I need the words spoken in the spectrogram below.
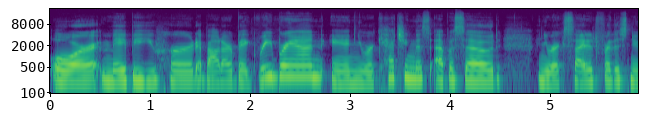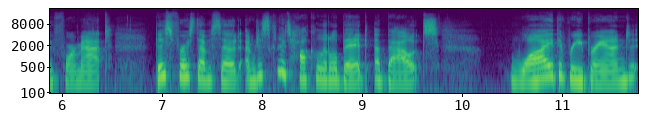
Or maybe you heard about our big rebrand and you were catching this episode and you were excited for this new format. This first episode, I'm just going to talk a little bit about why the rebrand.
